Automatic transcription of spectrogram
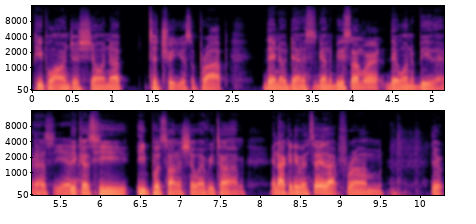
people aren't just showing up to treat you as a prop. They know Dennis is going to be somewhere. They want to be there That's yeah. because he he puts on a show every time. And I can even say that from the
